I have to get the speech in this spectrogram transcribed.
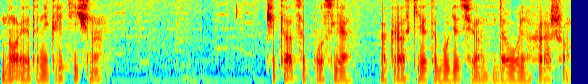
но это не критично. Читаться после окраски это будет все довольно хорошо.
